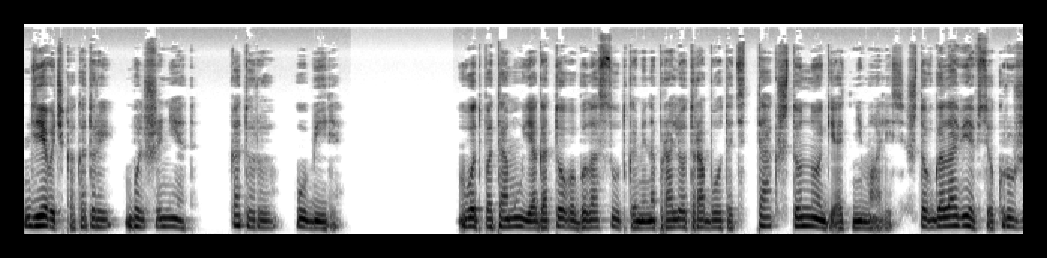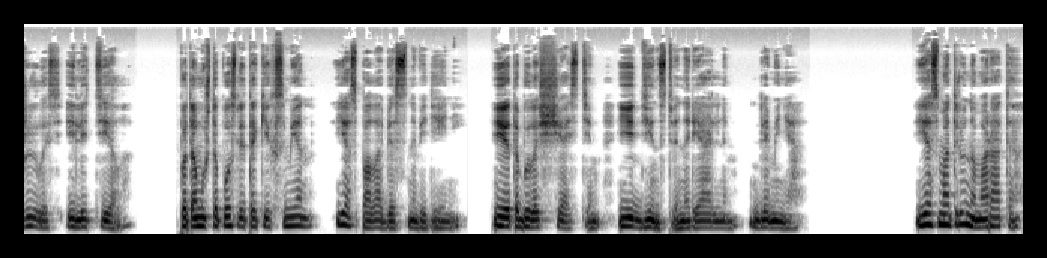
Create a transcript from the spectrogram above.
Девочка, которой больше нет, которую убили. Вот потому я готова была сутками напролёт работать так, что ноги отнимались, что в голове все кружилось и летело. Потому что после таких смен я спала без сновидений. И это было счастьем, единственно реальным для меня. Я смотрю на Марата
